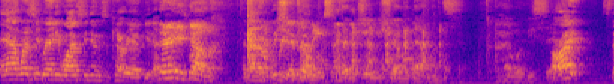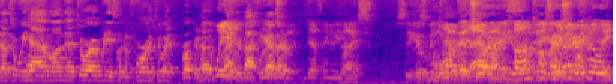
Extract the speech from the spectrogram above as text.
And I want to see Randy Weinstein doing some karaoke that There night you well. go. And that open We free should to have go. done some type of 80s show with that one. That would be sick. All right. So that's what we have on that tour. Everybody's looking forward to it. Broken Hope. Way Glad you're back together. to. Definitely gonna be Nice. See you. Just Obituary. more. Obituary. Come to I'm Obituary ready. Philly.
